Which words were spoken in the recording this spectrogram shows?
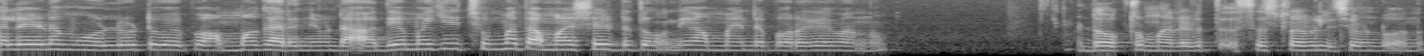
നിലയുടെ മുകളിലോട്ട് പോയപ്പോൾ അമ്മ കരഞ്ഞുകൊണ്ട് ആദ്യം അമ്മയ്ക്ക് ചുമ്മാ തമാശയായിട്ട് തോന്നി. അമ്മ എന്റെ പുറകെ വന്നു. ഡോക്ടർമാരുടെ അടുത്ത് സിസ്റ്റർ വിളിച്ചുകൊണ്ട് വന്നു.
